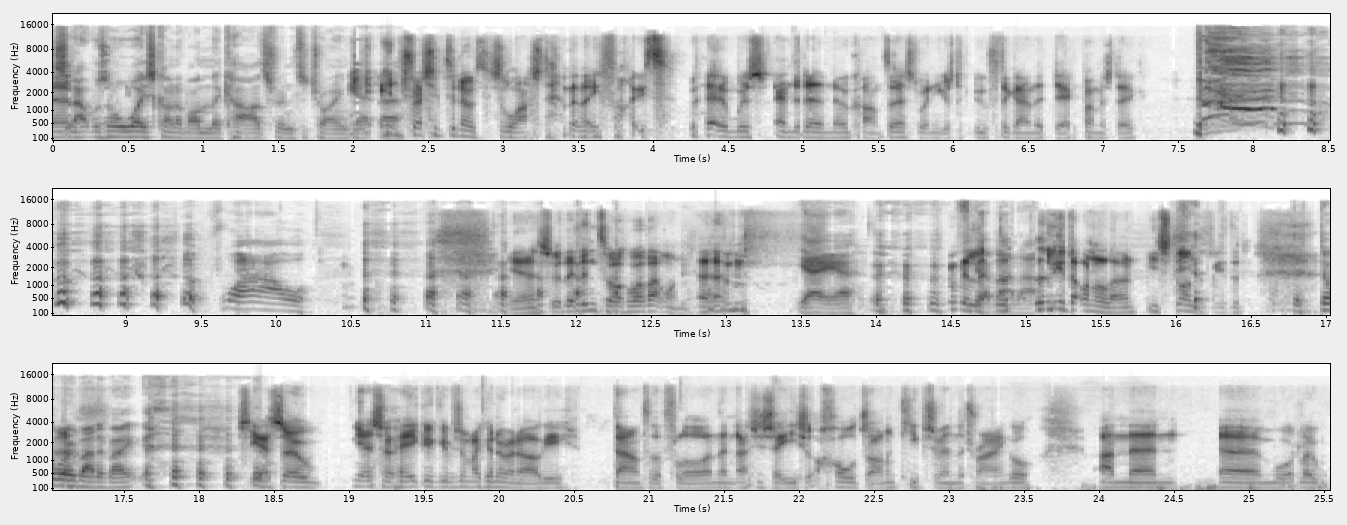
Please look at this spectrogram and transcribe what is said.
So Um, that was always kind of on the cards for him to try and get there. Interesting to note, the last MMA fight it was ended in a no contest when he just oofed the guy in the dick by mistake. wow. Yeah, so they didn't talk about that one. Um, Yeah, yeah. About that. leave that one alone. He's still undefeated. Don't worry about it, mate. So, yeah, so yeah, so Hager gives him like an uranage down to the floor, and then as you say, he sort of holds on and keeps him in the triangle, and then um, Wardlow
